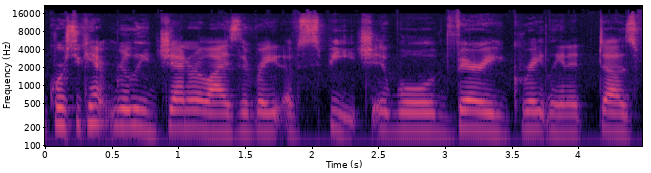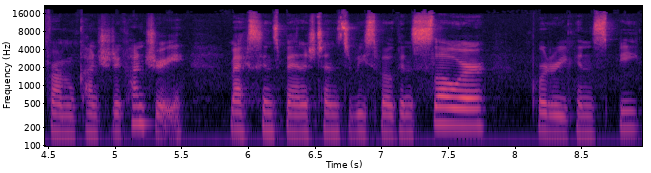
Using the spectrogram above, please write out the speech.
Of course, you can't really generalize the rate of speech. It will vary greatly, and it does from country to country. Mexican Spanish tends to be spoken slower. Puerto Ricans speak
